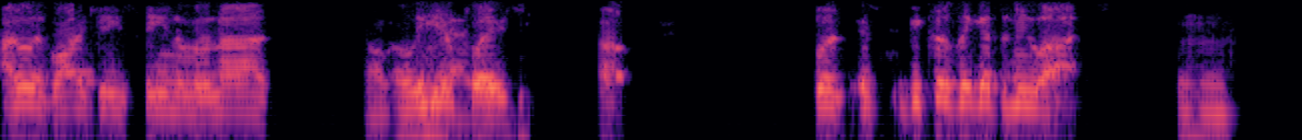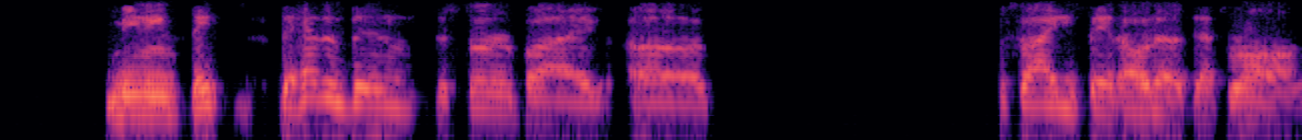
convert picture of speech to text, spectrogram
I don't know if RJ's seen them or not Um, oh in yeah. your place, uh, but it's because they got the new eyes. hmm meaning they they haven't been disturbed by uh society saying, "Oh no, that's wrong,"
